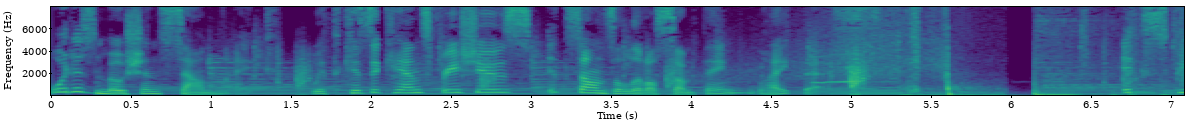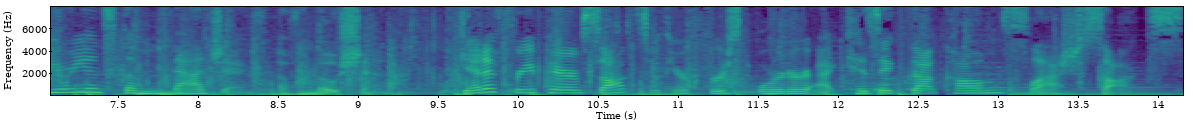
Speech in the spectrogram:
What does motion sound like? With Kizik hands free shoes, it sounds a little something like this. Experience the magic of motion. Get a free pair of socks with your first order at kizik.com/socks.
